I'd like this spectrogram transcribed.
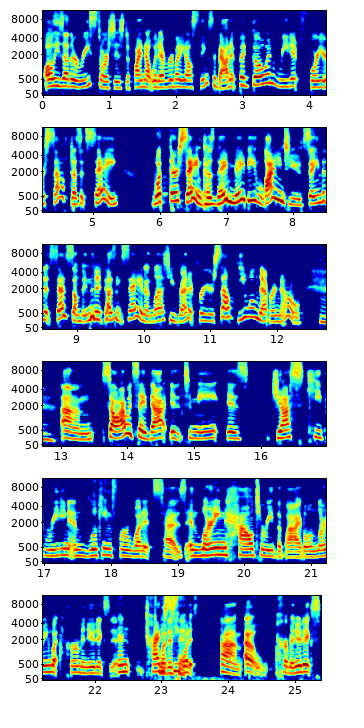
all these other resources to find out what everybody else thinks about it, but go and read it for yourself. Does it say what they're saying? Because they may be lying to you, saying that it says something that it doesn't say. And unless you've read it for yourself, you will never know. Mm. Um, so I would say that to me is just keep reading and looking for what it says and learning how to read the Bible and learning what hermeneutics is and try to what see it? what it's um, oh hermeneutics.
